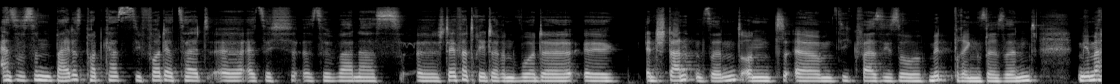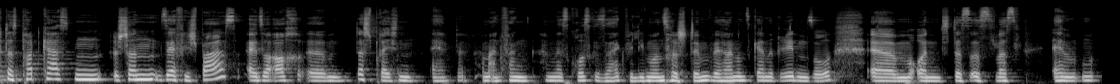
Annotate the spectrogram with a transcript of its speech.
Also es sind beides Podcasts, die vor der Zeit, äh, als ich äh, Silvanas äh, Stellvertreterin wurde, äh, entstanden sind und ähm, die quasi so Mitbringsel sind. Mir macht das Podcasten schon sehr viel Spaß, also auch ähm, das Sprechen. Äh, am Anfang haben wir es groß gesagt, wir lieben unsere Stimmen, wir hören uns gerne reden so. Ähm, und das ist was, ähm,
